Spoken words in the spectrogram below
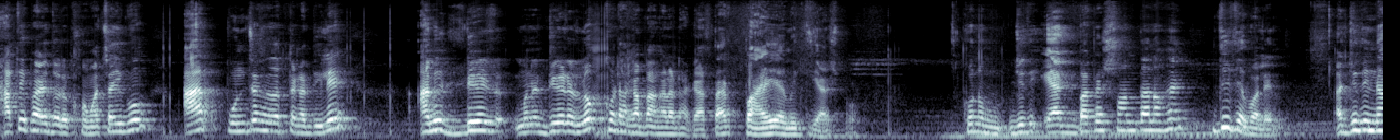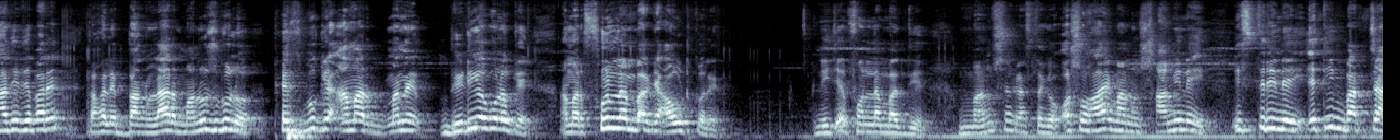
হাতে পায়ে ধরে ক্ষমা চাইব আর পঞ্চাশ হাজার টাকা দিলে আমি দেড় মানে দেড় লক্ষ টাকা, বাংলা টাকা তার পায়ে আমি দিয়ে আসব। কোনো, যদি এক বাপের সন্তান হয়, দিতে বলেন। আর যদি না দিতে পারে, তাহলে বাংলার মানুষগুলো ফেসবুকে আমার মানে ভিডিওগুলোকে, আমার ফোন নাম্বারকে আউট করে। নিজের ফোন নাম্বার দিয়ে। মানুষের কাছ থেকে অসহায় মানুষ, স্বামী নেই, স্ত্রী নেই, এতিম বাচ্চা,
